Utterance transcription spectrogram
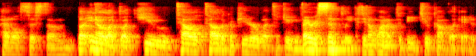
pedal system? But you know, like like cue, tell tell the computer what to do very simply because you don't want it to be too complicated.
